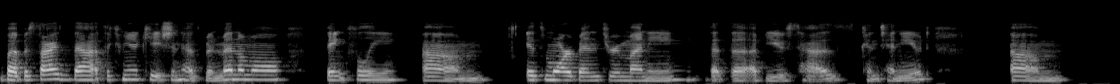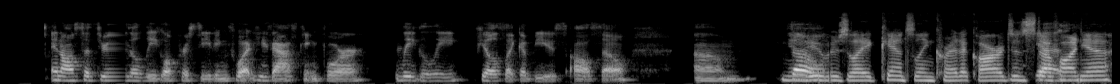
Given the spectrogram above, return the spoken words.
But besides that, the communication has been minimal, thankfully. Um, it's more been through money that the abuse has continued um, and also through the legal proceedings, what he's asking for legally feels like abuse also. Um, yeah, so, he was like canceling credit cards and stuff yes, on you.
